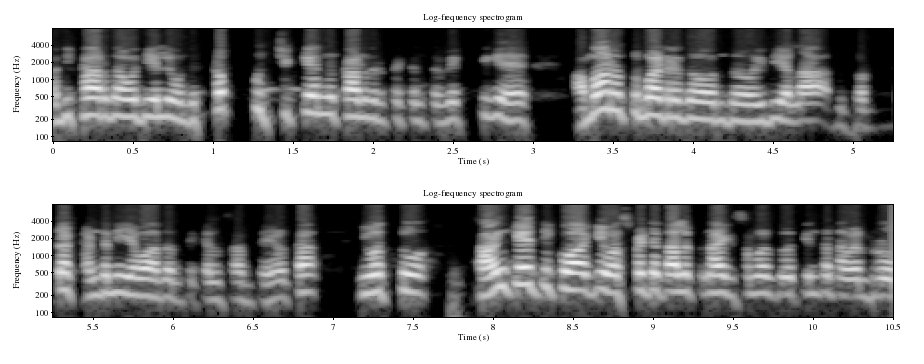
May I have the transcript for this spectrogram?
ಅಧಿಕಾರದ ಅವಧಿಯಲ್ಲಿ ಒಂದು ಕಪ್ಪು ಚುಕ್ಕೆಯನ್ನು ಕಾಣದಿರ್ತಕ್ಕಂಥ ವ್ಯಕ್ತಿಗೆ ಅಮಾನತು ಮಾಡಿರೋದು ಒಂದು ಇದೆಯಲ್ಲ ಅದು ದೊಡ್ಡ ಖಂಡನೀಯವಾದಂತ ಕೆಲಸ ಅಂತ ಹೇಳ್ತಾ ಇವತ್ತು ಸಾಂಕೇತಿಕವಾಗಿ ಹೊಸಪೇಟೆ ತಾಲೂಕು ನಾಯಕ ಸಮಾಜದ ವತಿಯಿಂದ ನಾವೆಲ್ಲರೂ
